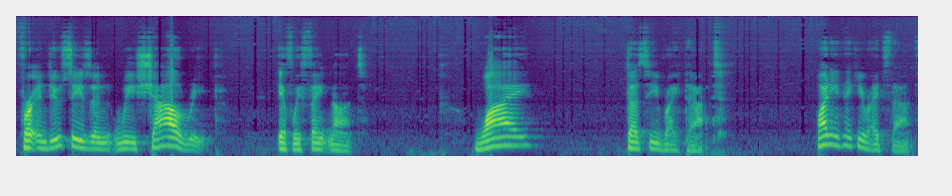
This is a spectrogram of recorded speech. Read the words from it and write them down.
for in due season we shall reap if we faint not. Why does he write that? Why do you think he writes that?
